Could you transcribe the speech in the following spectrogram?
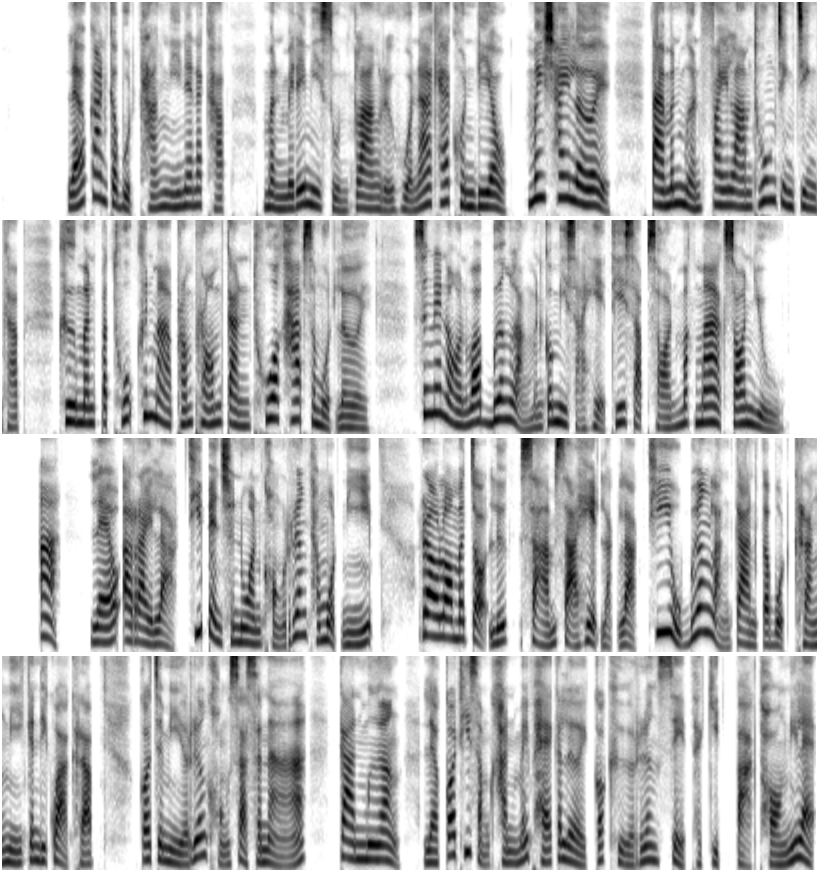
แล้วการกรบุตรครั้งนี้เนี่ยนะครับ มันไม่ได้มีศูนย์กลางหรือหัวหน้าแค่คนเดียว ไม่ใช่เลย แต่มันเหมือนไฟลามทุ่งจริง ๆ ครับ คือมันปะทุขึ้นมาพร้อม ๆ กันทั่วคาบสมุทรเลย ซึ่งแน่นอนว่าเบื้องหลังมันก็มีสาเหตุที่ซับซ้อนมาก ๆ ซ่อนอยู่อะแล้วอะไรล่ะที่เป็นชนวนของเรื่องทั้งหมดนี้ เราลองมาเจาะลึก 3 สาเหตุหลักๆ ที่อยู่เบื้องหลังการกรบฏครั้งนี้กันดีกว่าครับ ก็จะมีเรื่องของศาสนา การเมือง แล้วก็ที่สำคัญไม่แพ้กันเลย ก็คือเรื่องเศรษฐกิจปากท้องนี่แหละ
